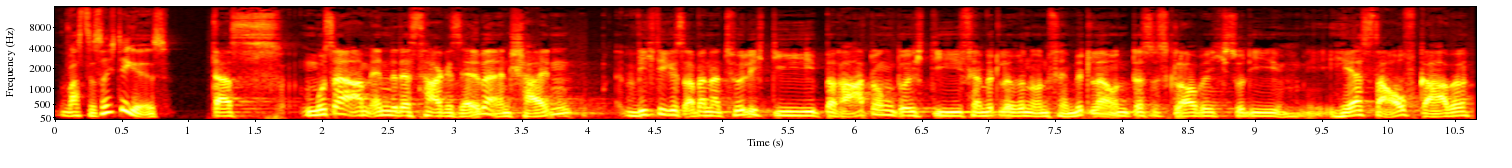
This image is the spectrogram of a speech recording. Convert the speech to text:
was das Richtige ist? Das muss er am Ende des Tages selber entscheiden. Wichtig ist aber natürlich die Beratung durch die Vermittlerinnen und Vermittler und das ist, glaube ich, so die erste Aufgabe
